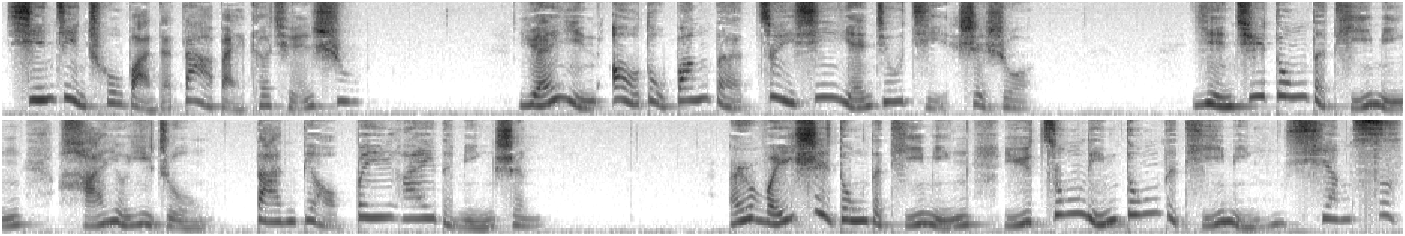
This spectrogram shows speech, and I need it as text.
新近出版的大百科全书，援引奥杜邦的最新研究解释说，隐居冬的题名含有一种。单调悲哀的名声，而维氏冬的题名与棕林冬的题名相似。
